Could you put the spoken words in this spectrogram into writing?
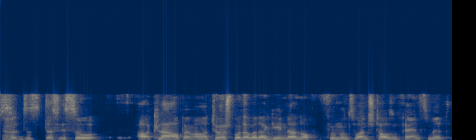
Das, das, das ist so. Ah, klar, auch beim Amateursport, aber da gehen da noch 25.000 Fans mit.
